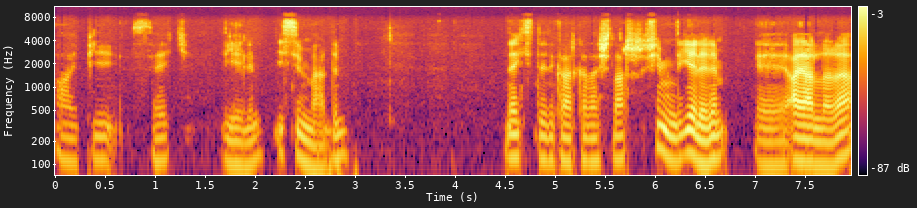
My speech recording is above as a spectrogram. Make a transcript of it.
IPsec diyelim. İsim verdim. Next dedik arkadaşlar. Şimdi gelelim e, ayarlara.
